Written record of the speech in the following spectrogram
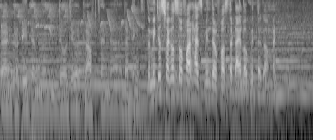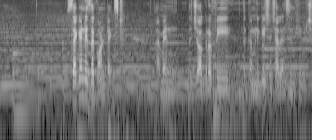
try to teach them those uh, crafts and uh, other things. The major struggle so far has been the first the dialogue with the government. Second is the context. I mean the geography, the communication challenge is huge.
